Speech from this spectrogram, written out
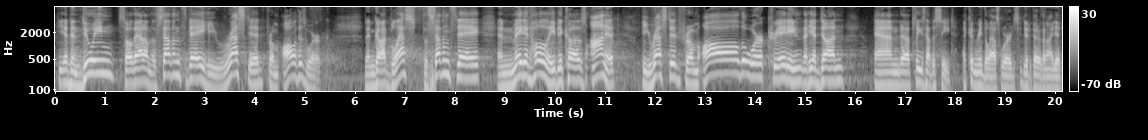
he had been doing, so that on the seventh day he rested from all of his work. Then God blessed the seventh day and made it holy because on it he rested from all the work creating that he had done. And uh, please have a seat. I couldn't read the last words. He did it better than I did.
